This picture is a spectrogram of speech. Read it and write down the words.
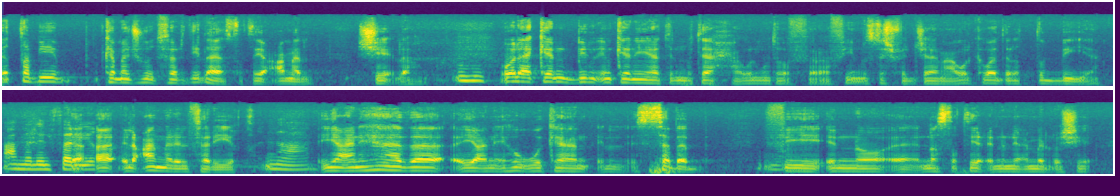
الطبيب كمجهود فردي لا يستطيع عمل شيء له. ولكن بالإمكانيات المتاحة والمتوفرة في مستشفى الجامعة والكوادر الطبية. عمل الفريق. العمل الفريق. نعم. يعني هذا يعني هو كان السبب في إنه نستطيع إنه نعمل له شيء. نعم.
